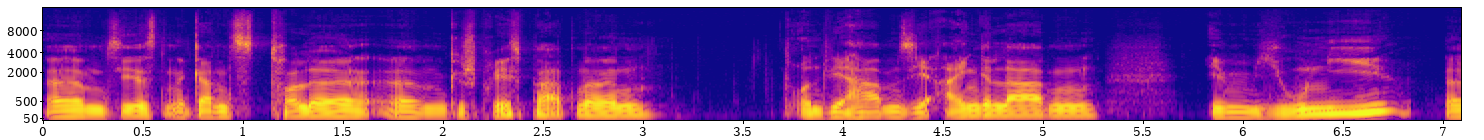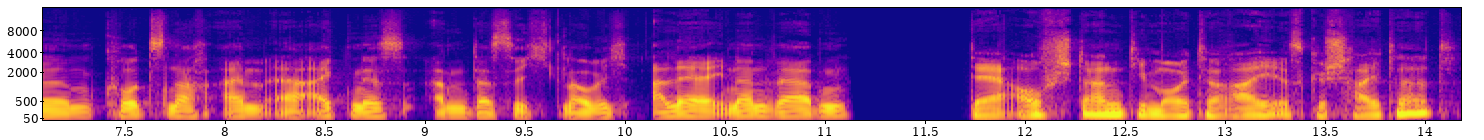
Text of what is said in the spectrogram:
Ähm, sie ist eine ganz tolle ähm, Gesprächspartnerin und wir haben sie eingeladen im Juni, ähm, kurz nach einem Ereignis, an das sich, glaube ich, alle erinnern werden. Der Aufstand, die Meuterei ist gescheitert.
